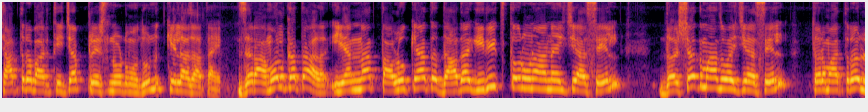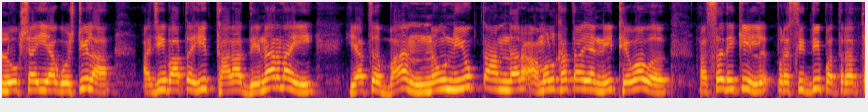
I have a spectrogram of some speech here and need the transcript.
छात्र भारतीच्या प्रेसनोटमधून केला जात आहे. जर अमोल कताळ यांना तालुक्यात दादागिरीच करून आणायची असेल दहशत माजवायची असेल तर मात्र लोकशाही या गोष्टीला अजिबातही थारा देणार नाही याचं बाण नवनियुक्त आमदार अमोल खताळ यांनी ठेवावं असं देखील प्रसिद्धी पत्रात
